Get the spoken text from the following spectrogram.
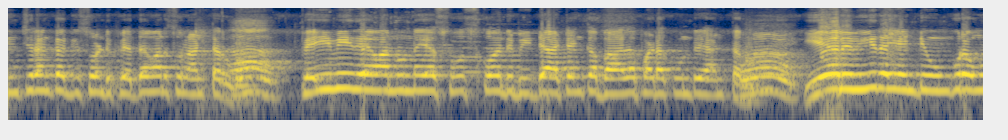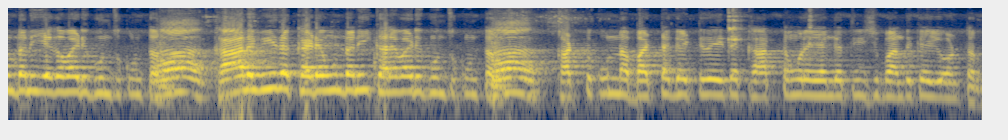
దించినాక గిసోండి పెద్ద మనసులు అంటారు. పెయ్యి మీద ఏమన్నా ఉన్నాయా? చూసుకోండి బిడ్డ అటెంక బాధపడకుండ్రి అంటారు. ఏలు మీద ఎండి ఉంగురం ఉండని ఎగవాడి గుంజుకుంటారు. కాలు మీద కడె ఉండని కలవాడి గుంజుకుంటారు. కట్టుకున్న బట్ట గట్టిదైతే కట్టములేయంగా తీసి బందుకయ్యి ఉంటారు!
